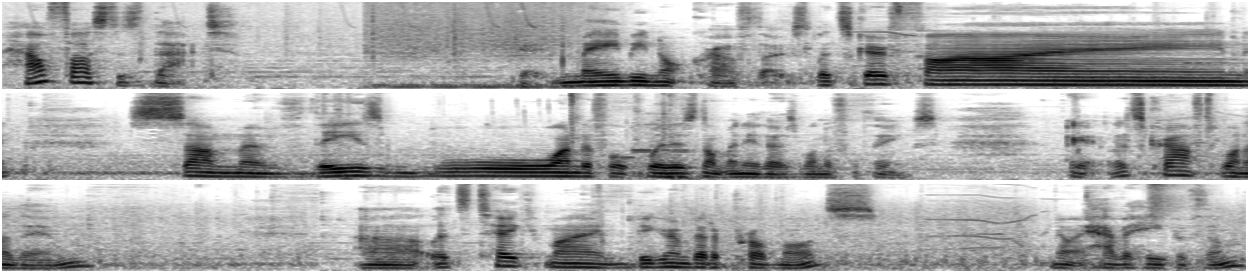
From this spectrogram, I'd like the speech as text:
how fast is that? Okay, maybe not craft those. Let's go find some of these wonderful... Well, there's not many of those wonderful things. Okay, let's craft one of them. Uh, let's take my bigger and better prod mods. Now I have a heap of them.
